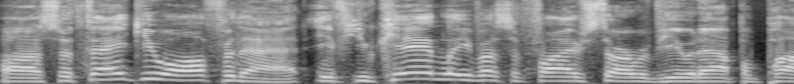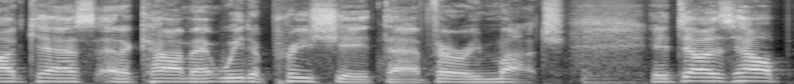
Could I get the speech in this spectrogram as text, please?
Uh, so thank you all for that. If you can leave us a five star review at Apple Podcasts and a comment, we'd appreciate that very much. It does help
